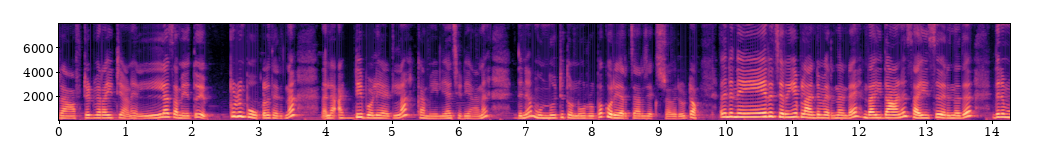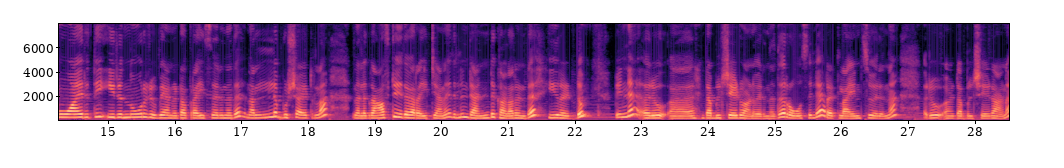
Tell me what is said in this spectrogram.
ഗ്രാഫ്റ്റഡ് വെറൈറ്റിയാണ് എല്ലാ സമയത്തും എപ്പോഴും പൂക്കൾ തരുന്ന നല്ല അടിപൊളിയായിട്ടുള്ള കമേലിയ ചെടിയാണ്. ഇതിന് മുന്നൂറ്റി തൊണ്ണൂറ് രൂപ കൊറിയർ ചാർജ് എക്സ്ട്രാ വരും കേട്ടോ. അതിന്റെ നേരെ ചെറിയ പ്ലാന്റും വരുന്നുണ്ട്. എന്താ ഇതാണ് സൈസ് വരുന്നത്. ഇതിന് മൂവായിരത്തി ഇരുന്നൂറ് രൂപയാണ് കേട്ടോ പ്രൈസ് വരുന്നത്. നല്ല ബുഷായിട്ടുള്ള നല്ല ഗ്രാഫ്റ്റ് ചെയ്ത വെറൈറ്റിയാണ്. ഇതിലും രണ്ട് കളറുണ്ട്. ഈ റെഡും പിന്നെ ഒരു ഡബിൾ ഷെയ്ഡുമാണ് വരുന്നത്. റോസിൽ റെഡ് ലൈൻസ് വരുന്ന ഒരു ഡബിൾ ഷെയ്ഡാണ്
